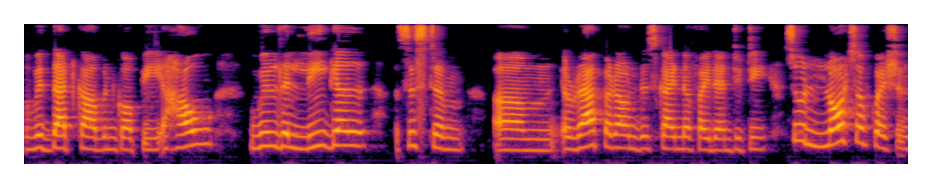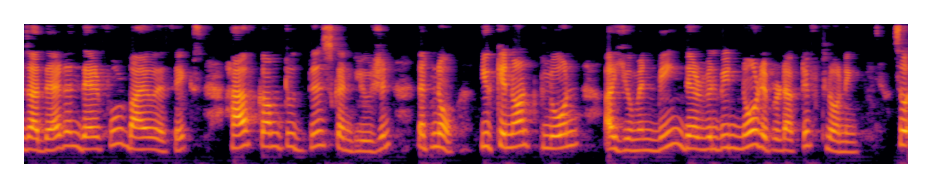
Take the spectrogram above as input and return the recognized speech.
with that carbon copy? How will the legal system um, wrap around this kind of identity. So lots of questions are there and therefore bioethics have come to this conclusion that no you cannot clone a human being. There will be no reproductive cloning. So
